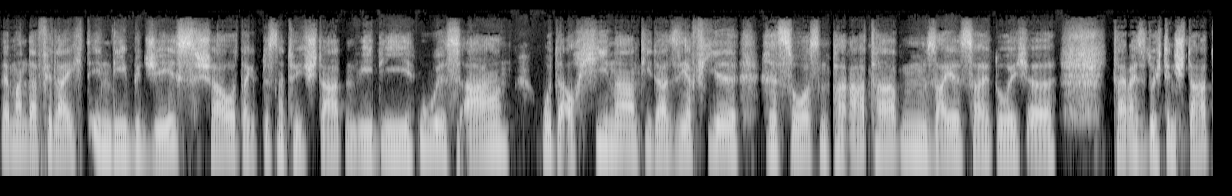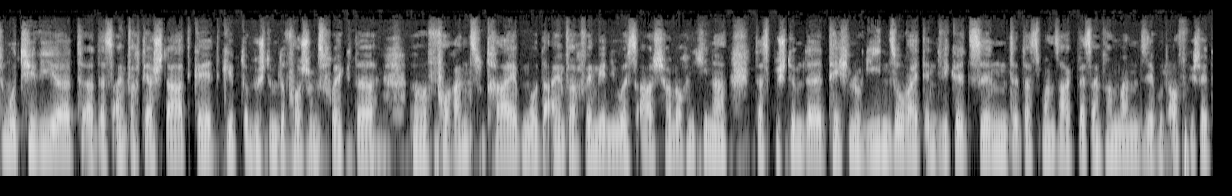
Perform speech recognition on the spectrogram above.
Wenn man da vielleicht in die Budgets schaut, da gibt es natürlich Staaten wie die USA oder auch China, die da sehr viel Ressourcen parat haben, sei es halt durch äh, teilweise durch den Staat motiviert, äh, dass einfach der Staat Geld gibt, um bestimmte Forschungsprojekte äh, voranzutreiben oder einfach, wenn wir in die USA schauen, auch in China, dass bestimmte Technologien so weit entwickelt sind, dass man sagt, da ist einfach mal sehr gut aufgestellt.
